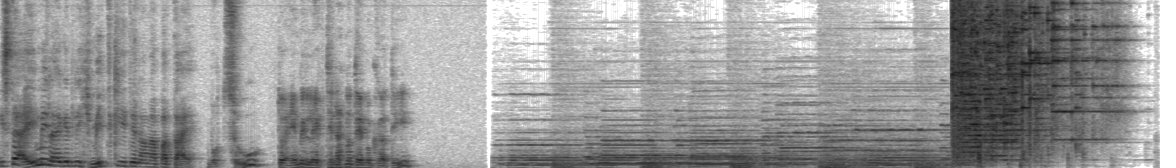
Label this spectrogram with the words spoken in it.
Ist der Emil eigentlich Mitglied in einer Partei? Wozu? Der Emil lebt in einer Demokratie.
